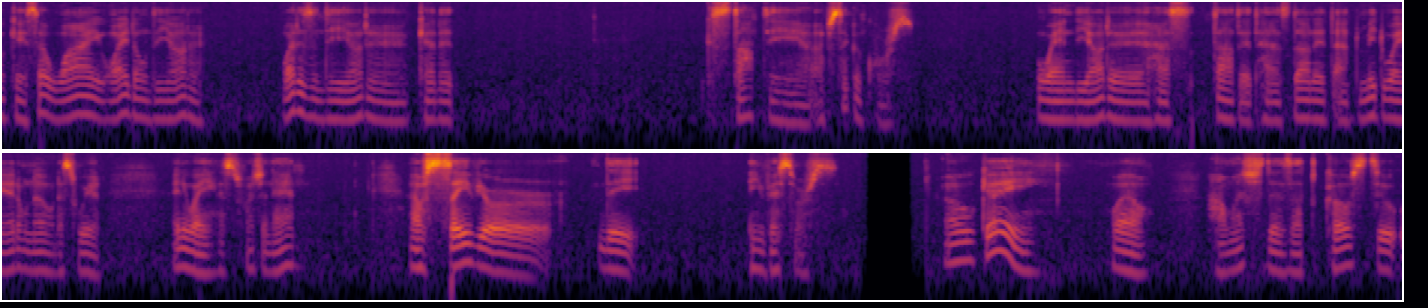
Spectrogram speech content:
okay so why why don't the other why doesn't the other cadet start the uh, obstacle course when the other has started, has done it at midway. I don't know. That's weird. Anyway, let's watch an ad. Our savior, the investors. Okay. Well, how much does that cost to...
